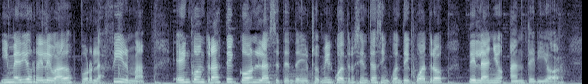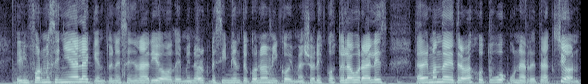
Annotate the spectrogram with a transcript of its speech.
y medios relevados por la firma, en contraste con las 78.454 del año anterior. El informe señala que ante un escenario de menor crecimiento económico y mayores costos laborales, la demanda de trabajo tuvo una retracción.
